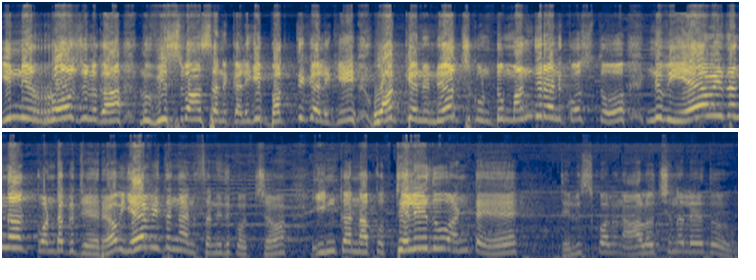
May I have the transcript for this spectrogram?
ఇన్ని రోజులుగా నువ్వు విశ్వాసాన్ని కలిగి భక్తి కలిగి వాక్యాన్ని నేర్చుకుంటూ మందిరానికి వస్తూ నువ్వు ఏ విధంగా కొండకు చేరావు ఏ విధంగా ఆయన సన్నిధికి వచ్చావు ఇంకా నాకు తెలియదు అంటే తెలుసుకోవాలని ఆలోచన లేదు.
